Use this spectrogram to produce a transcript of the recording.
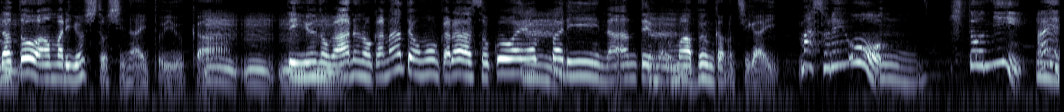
だとあんまり良しとしないというか、っていうのがあるのかなって思うから、そこはやっぱり、なんていうの、うん。まあ文化の違い。まあそれをうん。人にあえ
